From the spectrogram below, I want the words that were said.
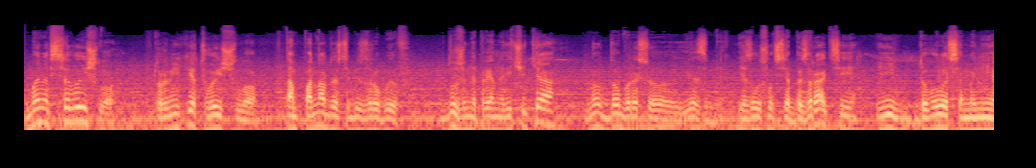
в мене все вийшло. Турнікет вийшло. Там панаду я собі зробив. Дуже неприємне відчуття. Ну, добре, що я зміг. Я залишився без рації і довелося мені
